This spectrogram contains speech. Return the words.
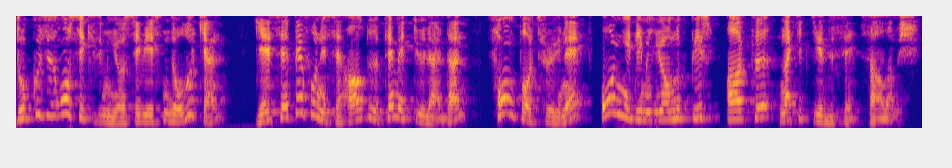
918 milyon seviyesinde olurken GSP fon ise aldığı temettülerden fon portföyüne 17 milyonluk bir artı nakit girdisi sağlamış.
